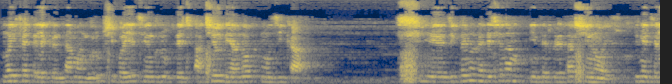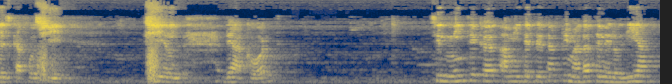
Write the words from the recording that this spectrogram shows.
noi fetele cântam în grup și băieții în grup, deci acel dialog muzical. Și zic, Benune, de ce n-am interpretat și noi? Bineînțeles că a fost și, și el de acord. Țin minte că am interpretat prima dată melodia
